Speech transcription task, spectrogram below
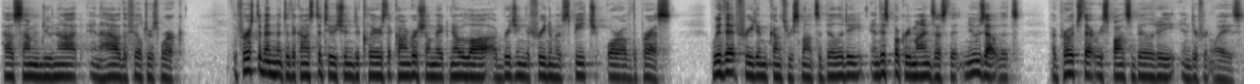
how some do not, and how the filters work. The First Amendment to the Constitution declares that Congress shall make no law abridging the freedom of speech or of the press. With that freedom comes responsibility, and this book reminds us that news outlets approach that responsibility in different ways.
